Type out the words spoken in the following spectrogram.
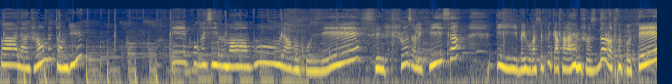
pas la jambe tendue. Et progressivement, vous la reposez. C'est chaud sur les cuisses. Ben, il vous reste plus qu'à faire la même chose de l'autre côté.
